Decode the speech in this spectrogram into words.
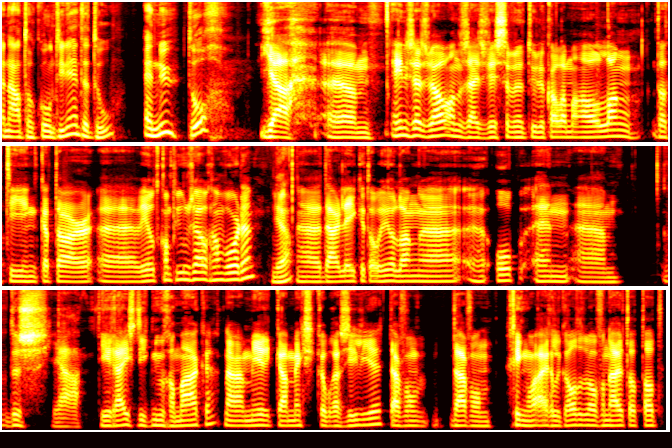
een aantal continenten toe. En nu, toch? Ja, um, enerzijds wel. Anderzijds wisten we natuurlijk allemaal al lang dat hij in Qatar uh, wereldkampioen zou gaan worden. Ja. Uh, daar leek het al heel lang op. En um, dus ja, die reis die ik nu ga maken naar Amerika, Mexico, Brazilië. Daarvan, daarvan gingen we eigenlijk altijd wel vanuit dat dat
